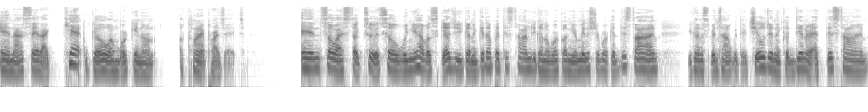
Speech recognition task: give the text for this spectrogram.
and I said, I can't go. I'm working on a client project. And so I stuck to it. So when you have a schedule, you're going to get up at this time, you're going to work on your ministry work at this time, you're going to spend time with your children and cook dinner at this time.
